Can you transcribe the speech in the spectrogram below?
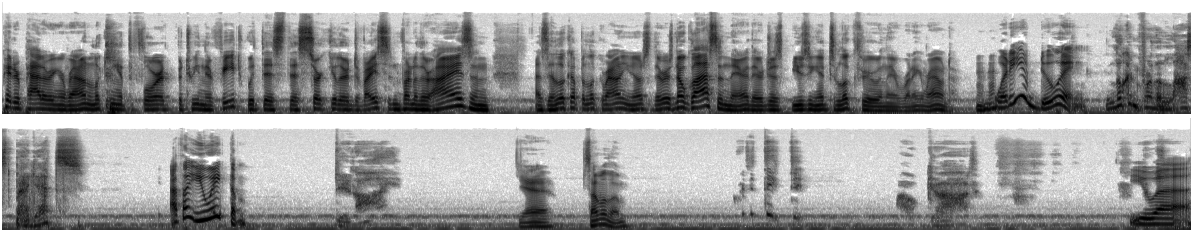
pitter pattering around, looking at the floor between their feet with this this circular device in front of their eyes. And as they look up and look around, you notice there is no glass in there. They're just using it to look through, and they're running around. What are you doing? Looking for the lost baguettes. I thought you ate them. Did I? Yeah, some of them. Where did they? Did... Oh God. You uh.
